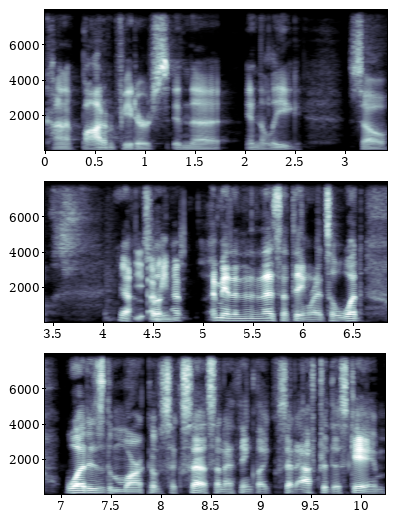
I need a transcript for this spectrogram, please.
kind of bottom feeders in the in the league. So, yeah, so, I mean, I, I mean, and that's the thing, right? So what what is the mark of success? And I think, like I said, after this game,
